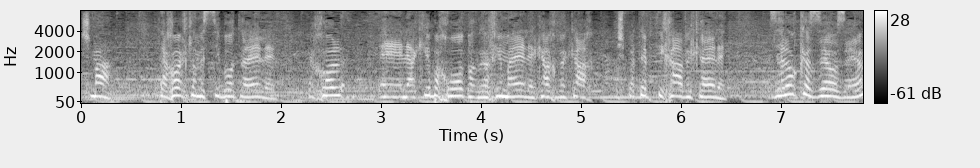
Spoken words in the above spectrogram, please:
שמע, אתה יכול ללכת למסיבות האלה, אתה יכול אה, להכיר בחורות בדרכים האלה, כך וכך, משפטי פתיחה וכאלה. זה לא כזה עוזר.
